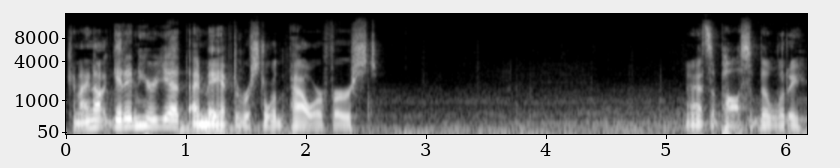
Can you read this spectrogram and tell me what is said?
Can I not get in here yet? I may have to restore the power first. That's a possibility.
